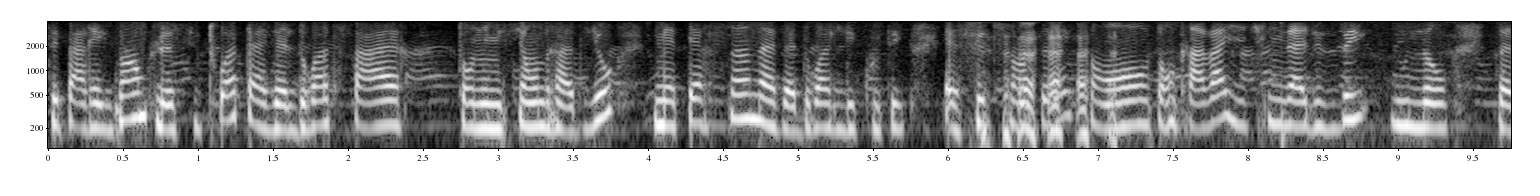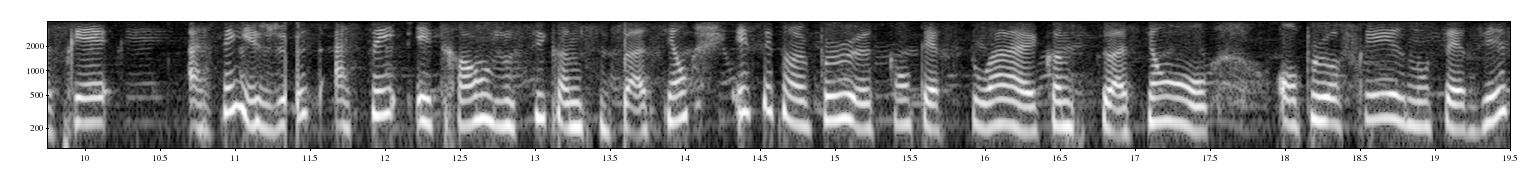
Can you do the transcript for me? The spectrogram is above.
C'est par exemple, si toi, tu avais le droit de faire ton émission de radio, mais personne n'avait le droit de l'écouter. Est-ce que tu sentirais que ton, ton travail est criminalisé ou non? Ça serait assez injuste, assez étrange aussi comme situation. Et c'est un peu euh, ce qu'on perçoit euh, comme situation. On, on peut offrir nos services,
